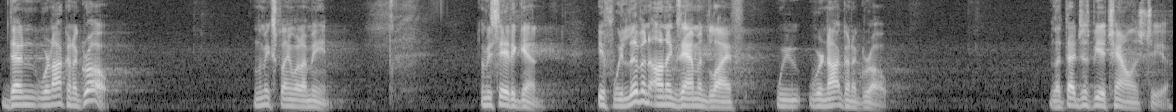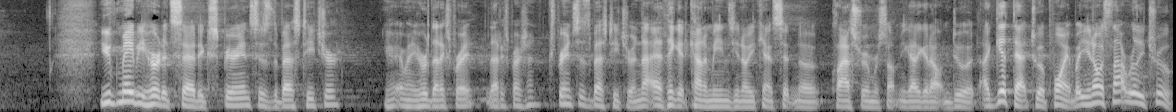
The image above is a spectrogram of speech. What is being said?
then we're not going to grow. Let me explain what I mean. Let me say it again. If we live an unexamined life, we, we're not going to grow. Let that just be a challenge to you. You've maybe heard it said, experience is the best teacher. You heard that, expre- that expression? Experience is the best teacher. And I think it kind of means, you know, you can't sit in a classroom or something, you got to get out and do it. I get that to a point, but you know, it's not really true.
